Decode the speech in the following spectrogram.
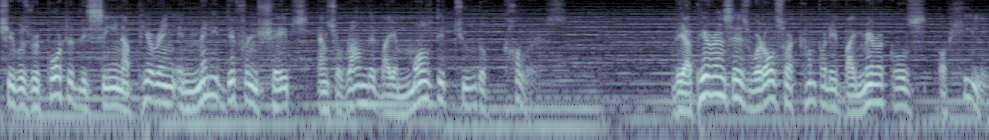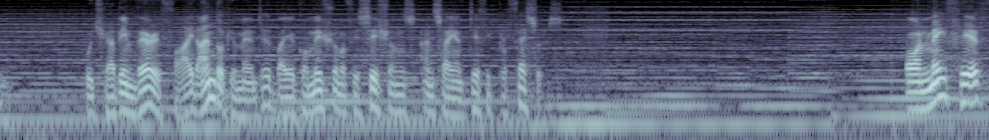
she was reportedly seen appearing in many different shapes and surrounded by a multitude of colors. The appearances were also accompanied by miracles of healing which have been verified and documented by a commission of physicians and scientific professors. On May 5th,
